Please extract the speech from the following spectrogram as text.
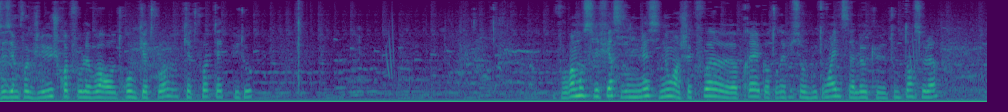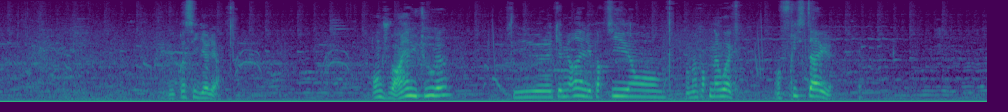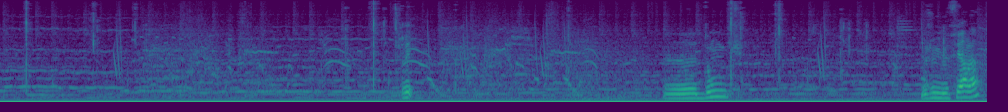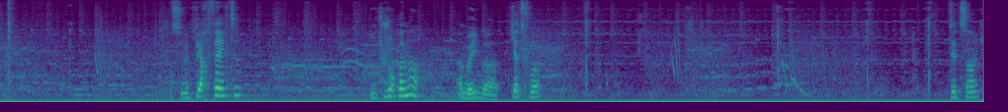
Deuxième fois que je l'ai eu, je crois qu'il faut l'avoir 3 ou 4 fois. 4 fois peut-être plutôt. Faut vraiment se les faire ces ennemis là, sinon à chaque fois euh, après quand on appuie sur le bouton L ça lock euh, tout le temps cela. Donc après c'est galère. Contre je vois rien du tout là. Euh, la caméra elle est partie en, en n'importe nawak. En freestyle. Euh, donc... Je vais me le faire là. C'est le perfect. Il est toujours pas mort. Ah bah oui, bah, 4 fois. Peut-être 5.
